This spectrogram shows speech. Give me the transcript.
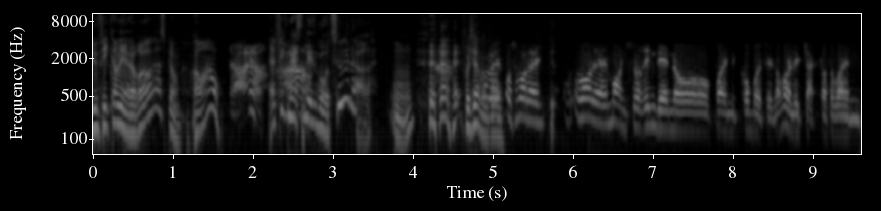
Du fikk den i øret òg, Asbjørn. Wow. Ja, ja. Jeg fikk nesten litt gåsehud der. får kjenne på. Og så var det, var det en mann som ringte inn og, på en cowboyfilm. Det var jo litt kjekt at det var en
